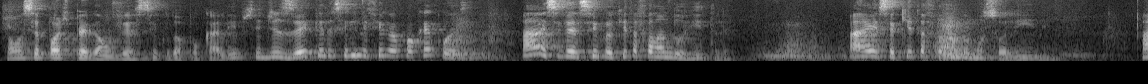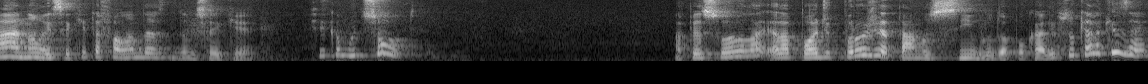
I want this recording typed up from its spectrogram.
Então você pode pegar um versículo do Apocalipse e dizer que ele significa qualquer coisa. Ah, esse versículo aqui está falando do Hitler. Ah, esse aqui está falando do Mussolini. Ah, não, esse aqui está falando da não sei o quê. Fica muito solto. A pessoa ela, ela pode projetar no símbolo do Apocalipse o que ela quiser.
